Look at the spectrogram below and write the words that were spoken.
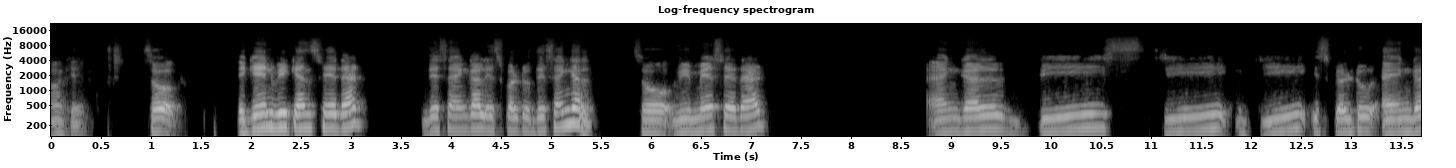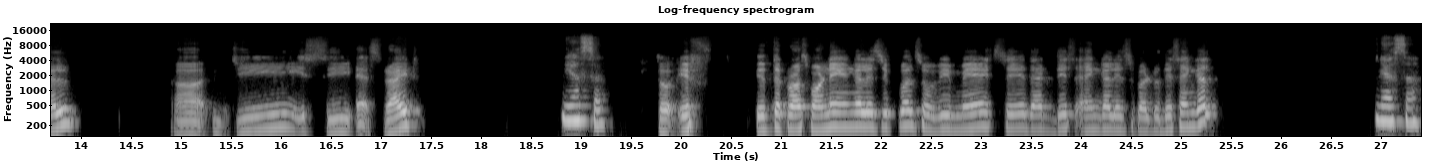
Okay. So again, we can say that this angle is equal to this angle. So we may say that angle BCG is equal to angle uh, GCS, right? Yes, sir. So if if the corresponding angle is equal, so we may say that this angle is equal to this angle. Yes, sir.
